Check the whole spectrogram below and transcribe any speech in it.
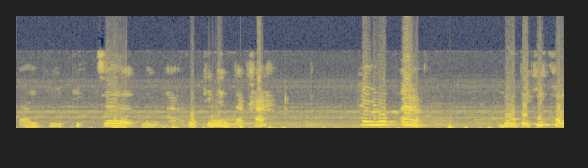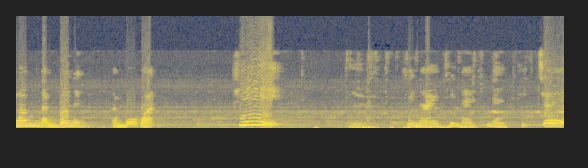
ไปที่ picture หนึ่งอะรูปที่หนึ่งนะคะ ให้ look up ดูไปที่คอลัมน์ number หนึ่ง number one ที่ที่ไหนที่ไหนที่ไหน picture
